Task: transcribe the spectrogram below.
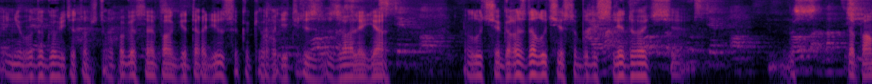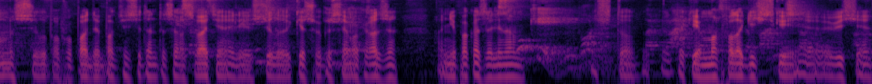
не буду говорить о том, что Рупа Госвами где-то родился, как его родители звали. Я лучше, гораздо лучше, если буду следовать э, стопам Шилы Прабхупады, Бхакти Сиданта Сарасвати или Шилы Кешва Госвами Махараджа. Они показали нам, что такие морфологические э, вещи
